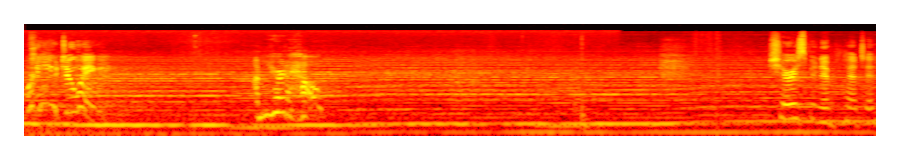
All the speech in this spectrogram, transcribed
What are you doing? I'm here to help. Sherry's been implanted.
